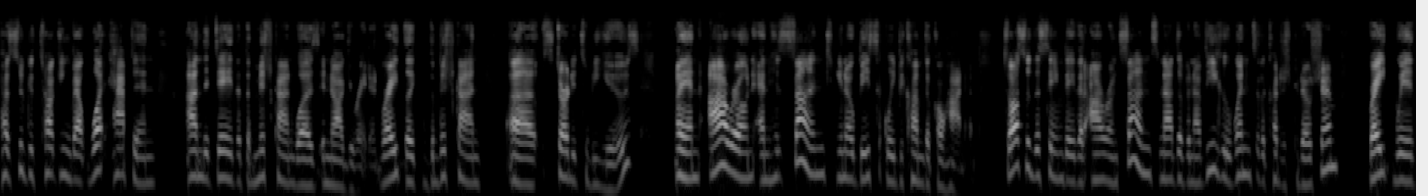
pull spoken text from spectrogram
pasuk is talking about what happened on the day that the Mishkan was inaugurated, right? Like the Mishkan uh, started to be used, and Aaron and his sons, you know, basically become the Kohanim. It's also the same day that Aaron's sons, Nadav and Avihu, went into the Kaddish Kedoshim, right, with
